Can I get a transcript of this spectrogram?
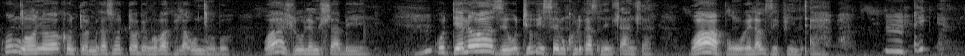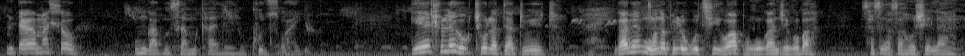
kungcono wakho ntombi kasotobe ngoba phela ungcobo wadlula emhlabeni. Kudele wazi ukuthi uyisemkhulukasi nenhlanhla wabhungukela kuziphi intaba mntakamahlobo ungabe usamkhalela ukhuzwayo. Ngiyehluleke ukuthula dadewethu. Ngabe kungcono phela ukuthi wabhunguka nje ngoba sasingasahoshelani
